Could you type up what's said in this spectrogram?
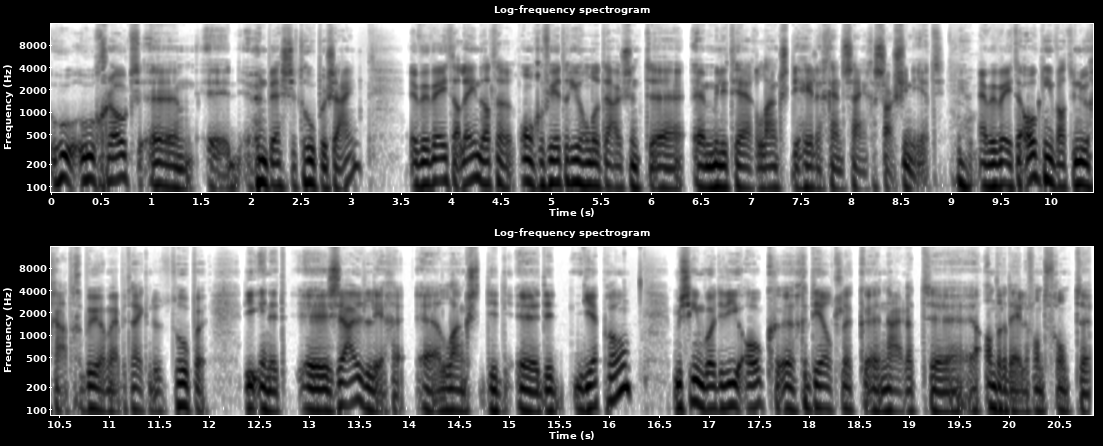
hoe, hoe groot hun beste troepen zijn. We weten alleen dat er ongeveer 300.000 eh, eh, militairen langs die hele grens zijn gestationeerd. Ja. En we weten ook niet wat er nu gaat gebeuren met betrekking tot de troepen die in het eh, zuiden liggen eh, langs de, eh, de Dniepro. Misschien worden die ook gedeeltelijk eh, naar het eh, andere delen van het front eh,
